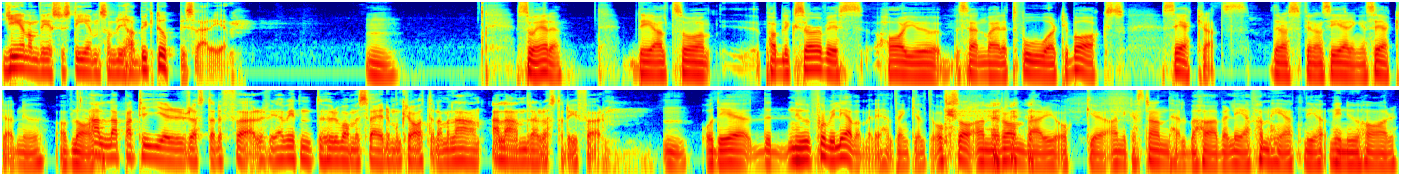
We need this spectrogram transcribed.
genom det system som vi har byggt upp i Sverige. Mm. Så är det. Det är alltså public service har ju sedan, vad är det, två år tillbaks säkrats. Deras finansiering är säkrad nu av lag. Alla partier röstade för. Jag vet inte hur det var med Sverigedemokraterna, men alla- andra röstade ju för. Mm. Och det, det, nu får vi leva med det helt enkelt. Också Anne Ramberg och eh, Annika Strandhäll behöver leva med att vi, nu har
